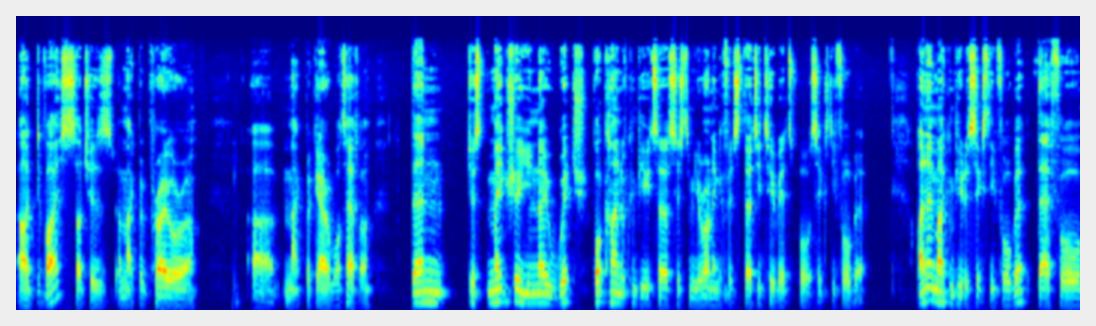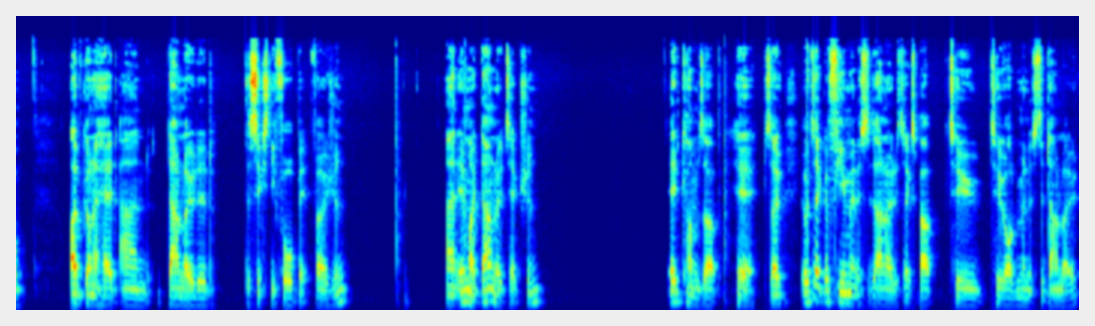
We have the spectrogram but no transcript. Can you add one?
uh, device such as a MacBook Pro or a uh, MacBook Air or whatever then just make sure you know which what kind of computer system you're running if it's 32-bit or 64-bit. I know my computer is 64-bit therefore I've gone ahead and downloaded the 64-bit version and in my download section it comes up here. So it will take a few minutes to download. It takes about two two odd minutes to download.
